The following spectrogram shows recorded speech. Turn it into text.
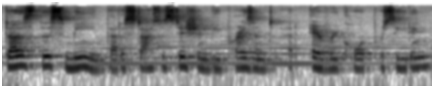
Does this mean that a statistician be present at every court proceeding?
